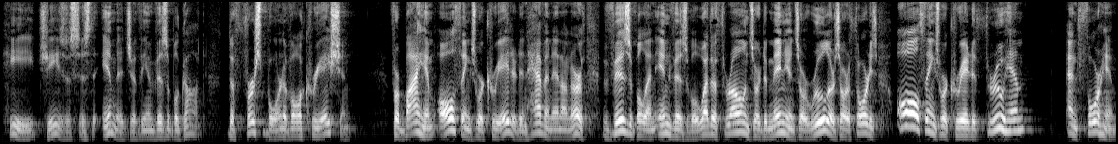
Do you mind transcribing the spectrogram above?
He, Jesus, is the image of the invisible God, the firstborn of all creation. For by him all things were created in heaven and on earth, visible and invisible, whether thrones or dominions or rulers or authorities, all things were created through him and for him.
